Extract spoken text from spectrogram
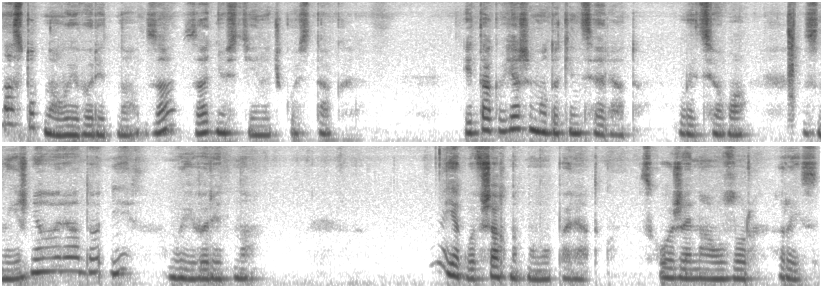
Наступна виворітна за задню стіночку, ось так. І так в'яжемо до кінця ряду. Лицьова з нижнього ряду і виворітна. Ну, якби в шахматному порядку схожий на узор рис.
